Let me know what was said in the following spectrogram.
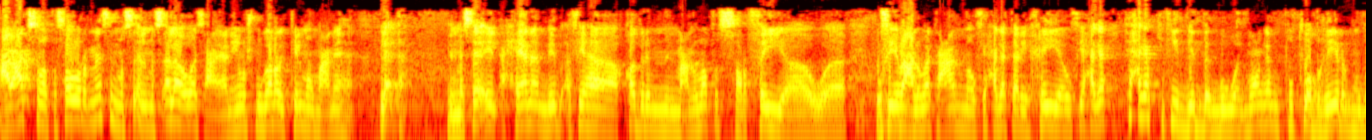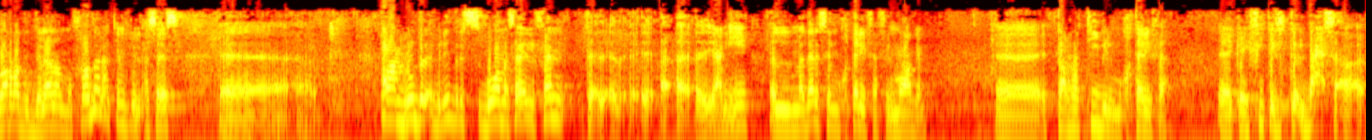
على عكس ما تصور الناس المس- المسألة واسعة يعني هي مش مجرد كلمة ومعناها لا المسائل أحيانا بيبقى فيها قدر من المعلومات الصرفية. وفي معلومات عامة وفي حاجات تاريخية وفي حاجات في حاجات كتير جدا جوه المعجم تطلب غير مجرد الدلالة المفردة لكن في الأساس آه، طبعا بندر- بندرس جوه مسائل الفن آه، آه، يعني إيه المدارس المختلفة في المعجم التراتيب المختلفة. آه، كيفية البحث آه،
